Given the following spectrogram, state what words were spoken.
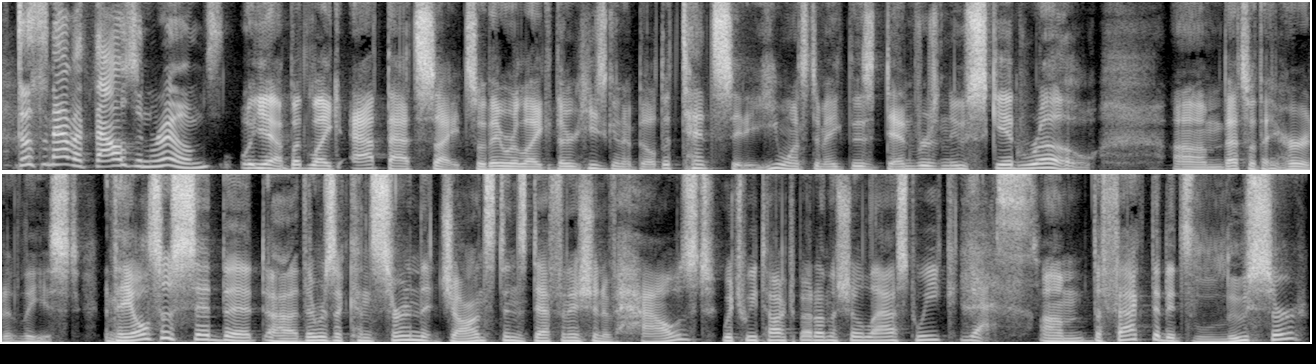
doesn't have a thousand rooms. Well, yeah, but like at that site. So they were like, "There, he's going to build a tent city. He wants to make this Denver's new Skid Row." Um, that's what they heard, at least. They also said that uh, there was a concern that Johnston's definition of housed, which we talked about on the show last week, Yes. um, the fact that it's looser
